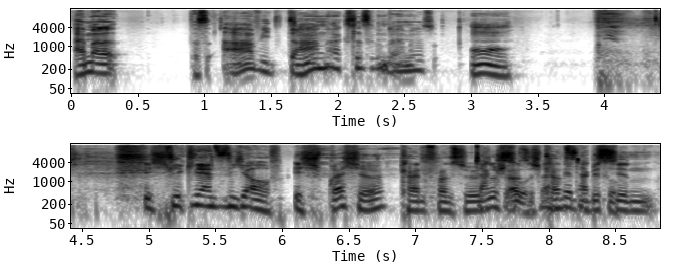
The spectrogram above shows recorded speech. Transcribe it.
einmal das A wie Dan Axel und einmal das O. Ich, Wir klären es nicht auf. ich spreche kein Französisch, Daxo, also ich kann es ein bisschen,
